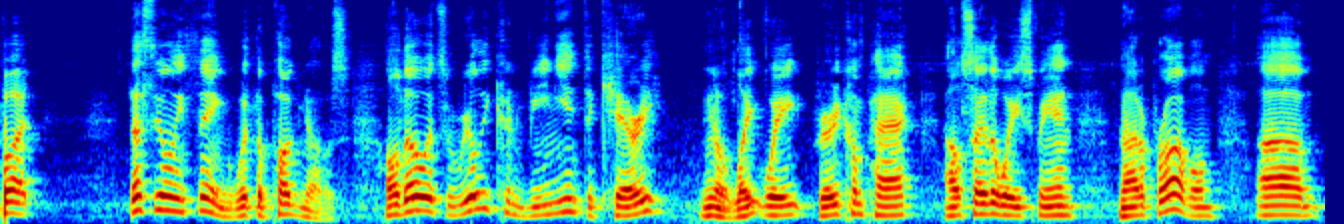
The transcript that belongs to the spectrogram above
But that's the only thing with the pug nose. Although it's really convenient to carry, you know, lightweight, very compact, outside the waistband, not a problem. Um,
